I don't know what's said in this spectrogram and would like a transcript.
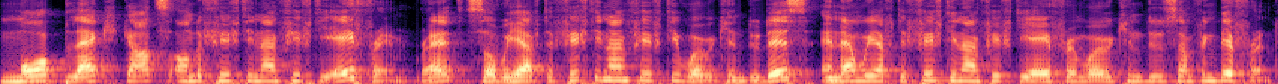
more black guts on the 5950 A-frame, right? So we have the 5950 where we can do this, and then we have the 5950 A-frame where we can do something different,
